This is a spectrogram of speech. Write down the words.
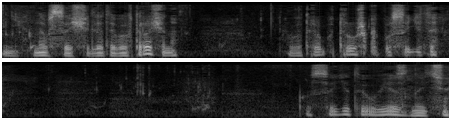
Ні, не все ще для тебе втрачено. Але треба трошки посидіти. Посидіти у в'язниці.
